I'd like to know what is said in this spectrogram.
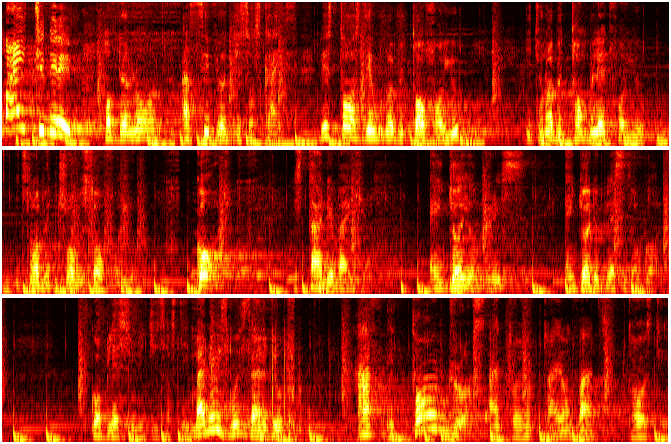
mighty name of the Lord and Savior Jesus Christ. This Thursday will not be tough for you, it will not be turbulent for you, it will not be troublesome for you. God is standing by you. Enjoy your grace, enjoy the blessings of God. God bless you in Jesus' name. My name is Moses Ayando. Have a thunderous and triumphant Thursday.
